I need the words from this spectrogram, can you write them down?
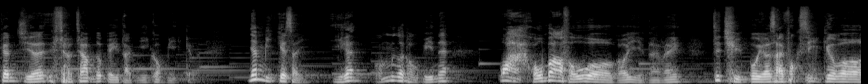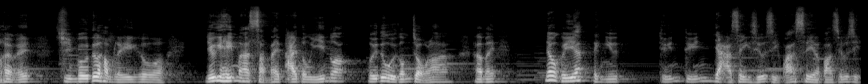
跟住咧就差唔多被提美國滅嘅啦，一滅嘅時候。而家咁樣個圖片咧，哇，好 Marvel 喎，果然係咪？即係全部有晒伏線嘅喎，係咪？全部都合理嘅喎。如果起碼神係大導演喎，佢都會咁做啦，係咪？因為佢一定要短短廿四小時或者四十八小時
